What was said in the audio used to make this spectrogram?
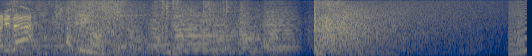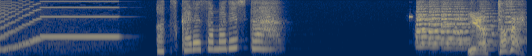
わりだ。お疲れ様でした。やったぜ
